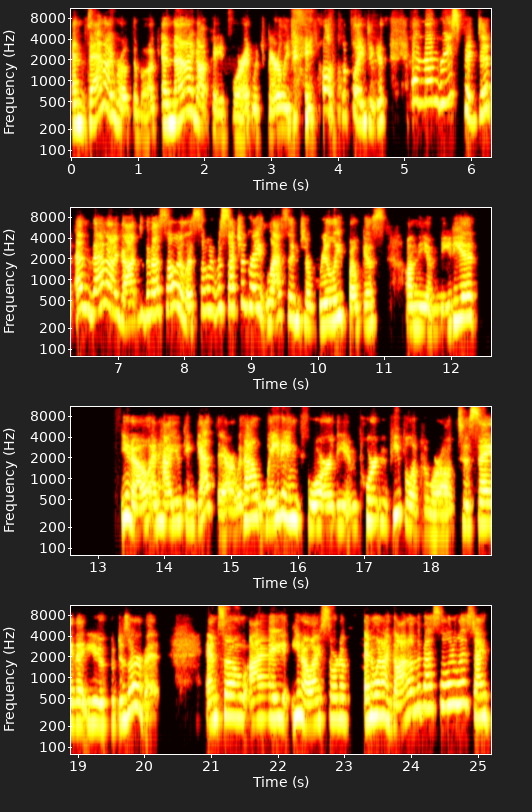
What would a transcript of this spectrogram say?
And then I wrote the book and then I got paid for it, which barely paid all the plane tickets. And then Reese picked it and then I got to the bestseller list. So it was such a great lesson to really focus on the immediate, you know, and how you can get there without waiting for the important people of the world to say that you deserve it. And so I, you know, I sort of and when I got on the bestseller list, I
